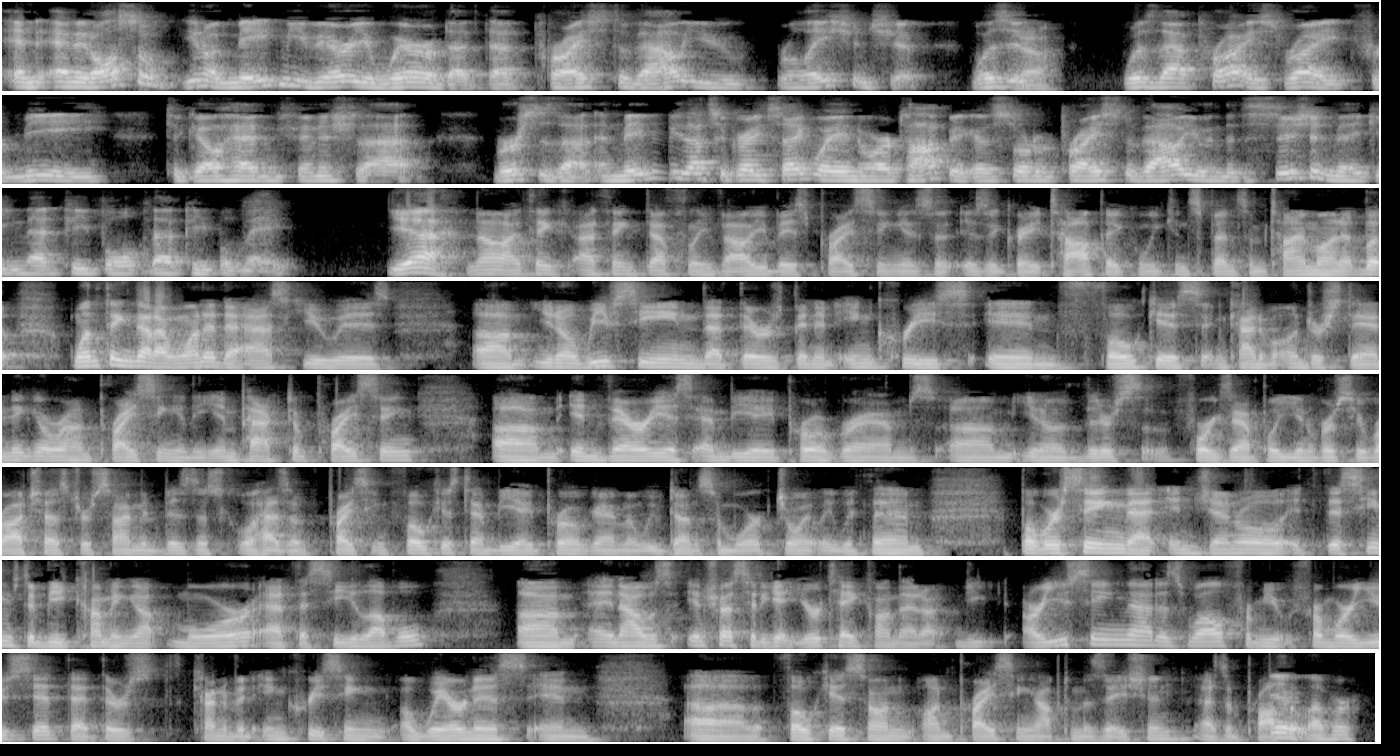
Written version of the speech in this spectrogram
and and it also you know made me very aware of that that price to value relationship. Was it yeah. was that price right for me to go ahead and finish that? Versus that. And maybe that's a great segue into our topic of sort of price to value and the decision making that people that people make. Yeah, no, I think I think definitely value-based pricing is a, is a great topic and we can spend some time on it. But one thing that I wanted to ask you is Um, you know, we've seen that there's been an increase in focus and kind of understanding around pricing and the impact of pricing um, in various MBA programs. Um, you know, there's, for example, University of Rochester Simon Business School has a pricing focused MBA program, and we've done some work jointly with them. But we're seeing that in general, it, this seems to be coming up more at the C level. Um, and I was interested to get your take on that. Are you seeing that as well from you, from where you sit? That there's kind of an increasing awareness and uh, focus on on pricing optimization as a profit lever?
